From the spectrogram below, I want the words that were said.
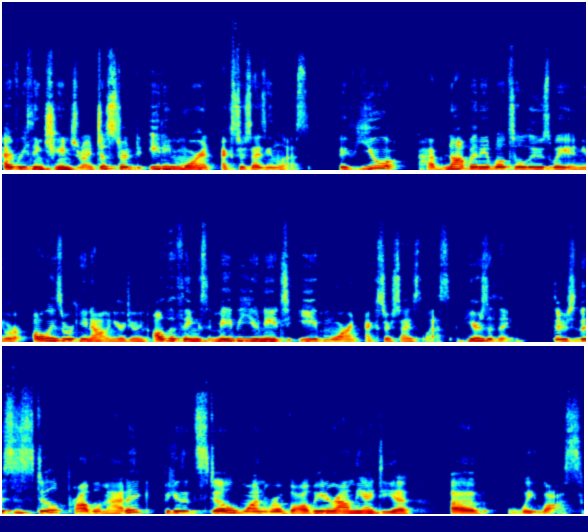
everything changed when I just started eating more and exercising less. If you have not been able to lose weight and you are always working out and you're doing all the things, maybe you need to eat more and exercise less. And here's the thing There's this is still problematic because it's still one revolving around the idea of weight loss.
